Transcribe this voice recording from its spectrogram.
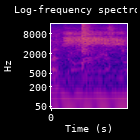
Ginormous.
